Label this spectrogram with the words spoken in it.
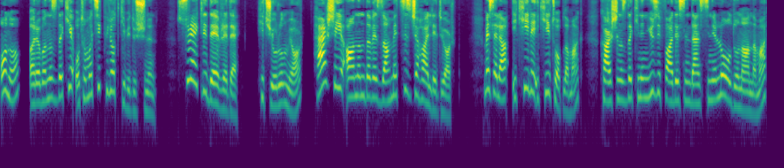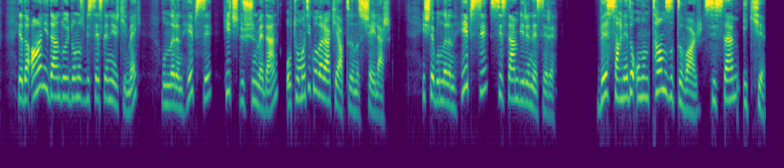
Onu arabanızdaki otomatik pilot gibi düşünün. Sürekli devrede, hiç yorulmuyor, her şeyi anında ve zahmetsizce hallediyor. Mesela 2 ile 2'yi toplamak, karşınızdakinin yüz ifadesinden sinirli olduğunu anlamak ya da aniden duyduğunuz bir sesten irkilmek, bunların hepsi hiç düşünmeden otomatik olarak yaptığınız şeyler. İşte bunların hepsi sistem 1'in eseri. Ve sahnede onun tam zıttı var, sistem 2.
